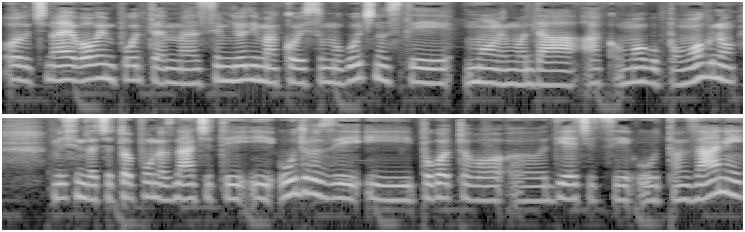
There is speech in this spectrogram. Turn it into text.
Odlično, evo ovim putem eh, svim ljudima koji su mogućnosti molimo da ako mogu pomognu. Mislim da će to puno značiti i udruzi i pogotovo uh, dječici u Tanzaniji.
